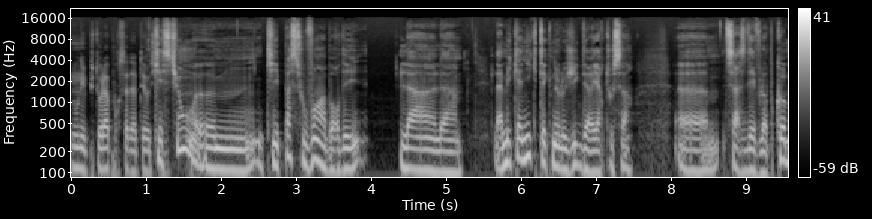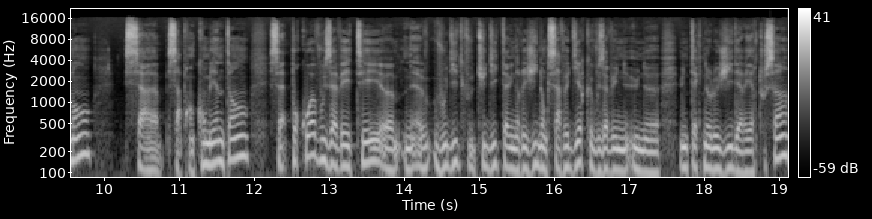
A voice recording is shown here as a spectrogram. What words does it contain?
nous on est plutôt là pour s'adapter aussi. Question euh, qui est pas souvent abordée la, la, la mécanique technologique derrière tout ça. Euh, ça se développe comment? Ça, ça prend combien de temps? Ça, Pourquoi vous avez été euh, Vous dites que tu dis que tu as une régie, donc ça veut dire que vous avez une, une, une technologie derrière tout ça.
